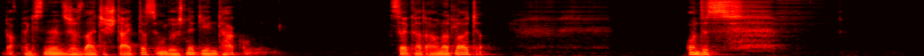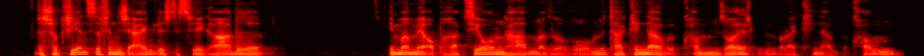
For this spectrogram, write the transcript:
Und auf palästinensischer Seite steigt das im Durchschnitt jeden Tag um circa 300 Leute. Und das, das Schockierendste finde ich eigentlich, dass wir gerade immer mehr Operationen haben, also wo Mütter Kinder bekommen sollten oder Kinder bekommen.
